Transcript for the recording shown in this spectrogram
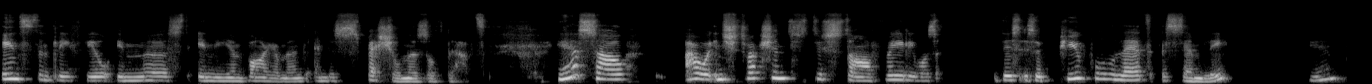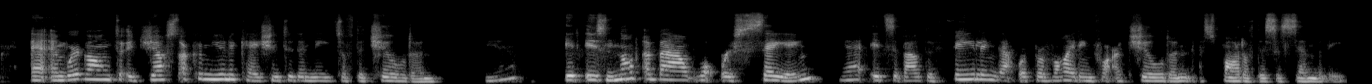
instantly feel immersed in the environment and the specialness of that. Yeah, so our instructions to staff really was this is a pupil led assembly. Yeah and we're going to adjust our communication to the needs of the children. Yeah. It is not about what we're saying. Yeah. It's about the feeling that we're providing for our children as part of this assembly.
